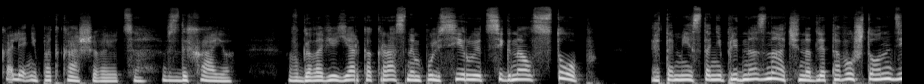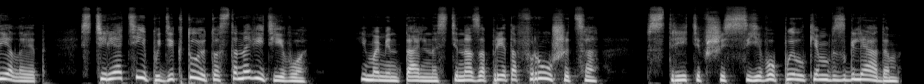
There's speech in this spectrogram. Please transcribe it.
Колени подкашиваются, вздыхаю. В голове ярко-красным пульсирует сигнал «Стоп!». Это место не предназначено для того, что он делает. Стереотипы диктуют остановить его. И моментально стена запретов рушится, встретившись с его пылким взглядом,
